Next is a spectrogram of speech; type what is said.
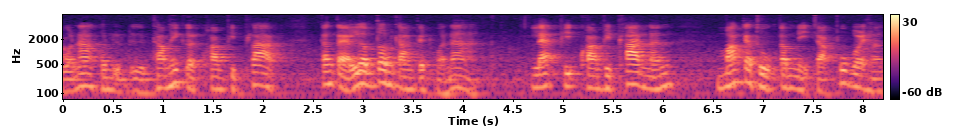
หัวหน้าคนอื่น ๆทำให้เกิดความผิดพลาด ตั้งแต่เริ่มต้นการเป็นหัวหน้า และผิดความผิดพลาดนั้น มักจะถูกตำหนิจากผู้บริหาร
